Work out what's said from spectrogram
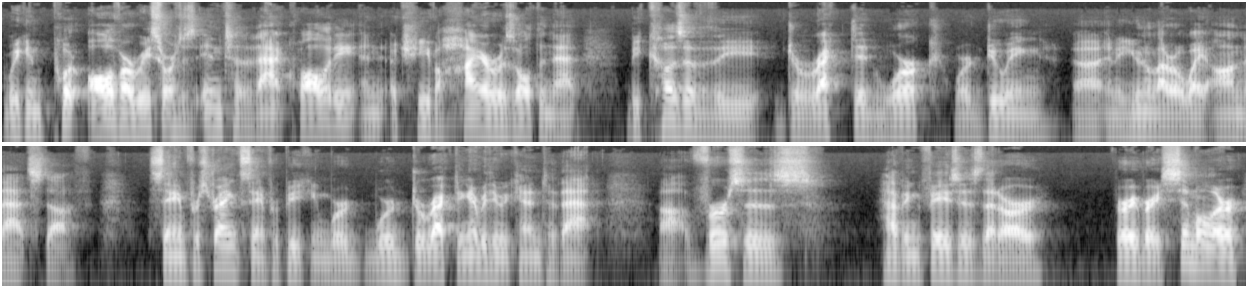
we can put all of our resources into that quality and achieve a higher result in that because of the directed work we're doing uh, in a unilateral way on that stuff. Same for strength, same for peaking. We're, we're directing everything we can to that uh, versus having phases that are very, very similar,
